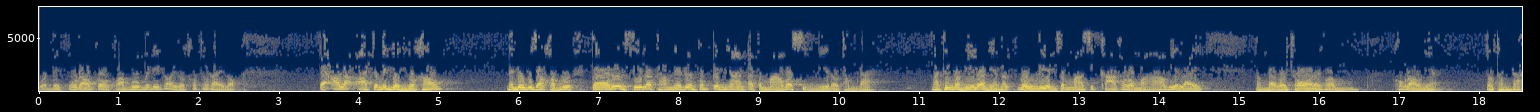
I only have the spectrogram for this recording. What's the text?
ว่าเด็กพวกเราก็ความรู้ไม่ได้ด้อยกว่าเขาเท่าไหร่หรอก แต่เอาละอาจจะไม่เด่นกว่าเขาในเรื่องวิชาความรู้ แต่เรื่องศีลธรรมในเรื่องของเป็นงานอาตมาว่าสิ่งนี้เราทำได้ มาถึงวันนี้แล้วเนี่ยโรงเรียนสัมมาสิกขาของเรามหาวิทยาลัยมวชอะไรของของเราเนี่ย เราทำได้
